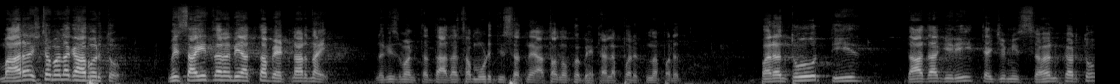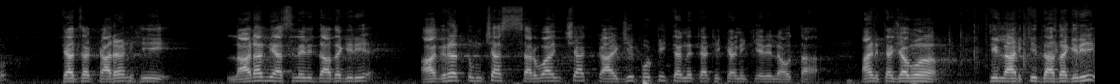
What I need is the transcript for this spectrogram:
महाराष्ट्र मला घाबरतो. मी सांगितलं ना मी आत्ता भेटणार नाही. लगेच म्हणतात दादाचा मूड दिसत नाही आता नको भेटायला परत ना परत. परंतु ती दादागिरी त्याची मी सहन करतो. त्याचं कारण ही लाडांनी असलेली दादागिरी आहे. आग्रह तुमच्या सर्वांच्या काळजीपोटी त्यानं त्या ठिकाणी केलेला होता. आणि त्याच्यामुळं ती लाडकी दादागिरी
